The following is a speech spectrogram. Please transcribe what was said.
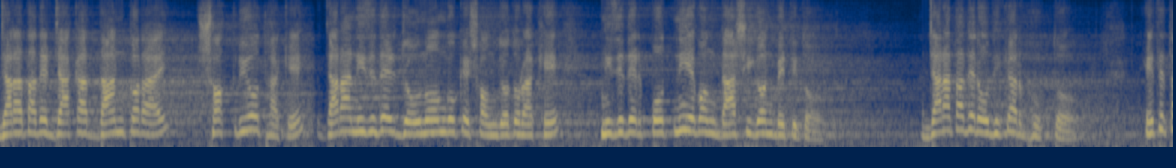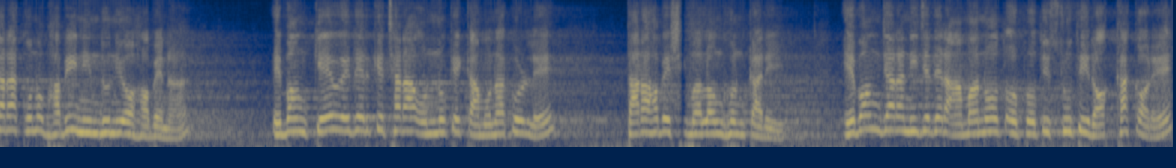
যারা তাদের জাকাত দান করায় সক্রিয় থাকে, যারা নিজেদের যৌন অঙ্গকে সংযত রাখে, নিজেদের পত্নী এবং দাসীগণ ব্যতীত, যারা তাদের অধিকারভুক্ত এতে তারা কোনোভাবেই নিন্দনীয় হবে না এবং কেউ এদেরকে ছাড়া অন্যকে কামনা করলে তারা হবে সীমালঙ্ঘনকারী। এবং যারা নিজেদের আমানত ও প্রতিশ্রুতি রক্ষা করে,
